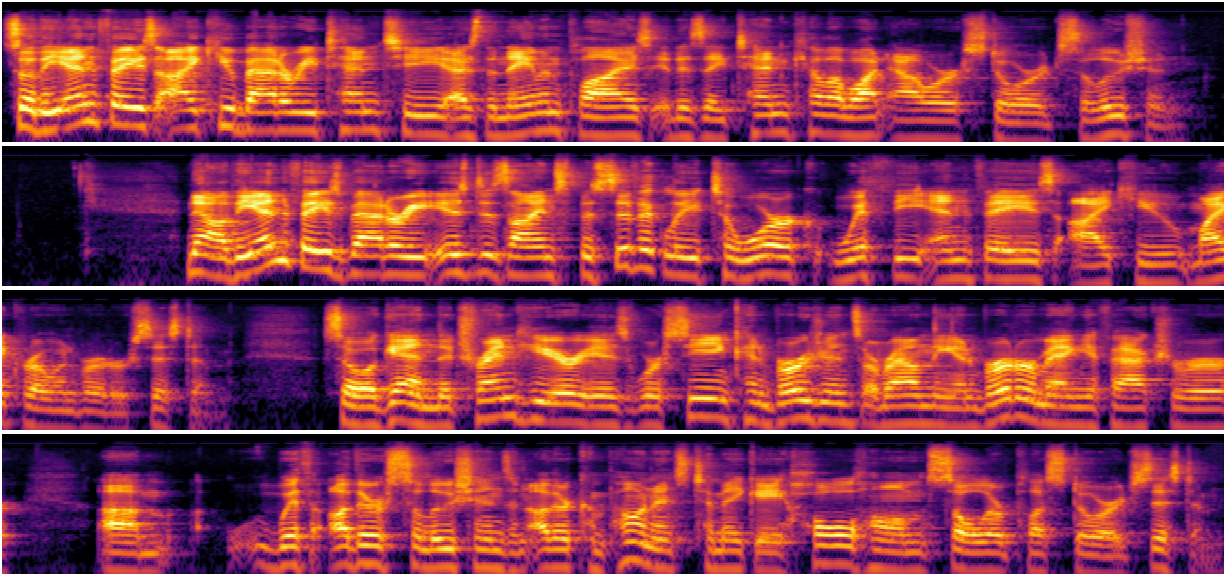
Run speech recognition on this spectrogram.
So the Enphase IQ Battery 10T, as the name implies, it is a 10 kilowatt hour storage solution. Now, the Enphase battery is designed specifically to work with the Enphase IQ microinverter system. So again, the trend here is we're seeing convergence around the inverter manufacturer um, with other solutions and other components to make a whole home solar plus storage system.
